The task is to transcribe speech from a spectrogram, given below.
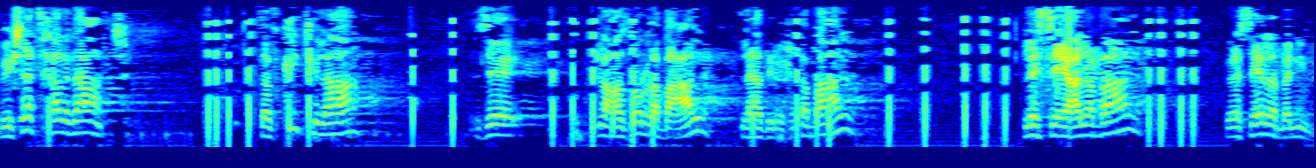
ואישה צריכה לדעת, התפקיד שלה זה לעזור לבעל, להדריך את הבעל, לסייע לבעל ולסייע לבנים.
